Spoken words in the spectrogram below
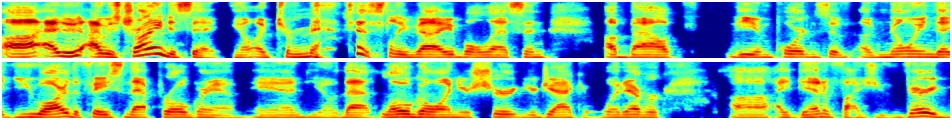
Uh, I, I was trying to say, you know, a tremendously valuable lesson about the importance of, of knowing that you are the face of that program and you know that logo on your shirt your jacket whatever uh, identifies you very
